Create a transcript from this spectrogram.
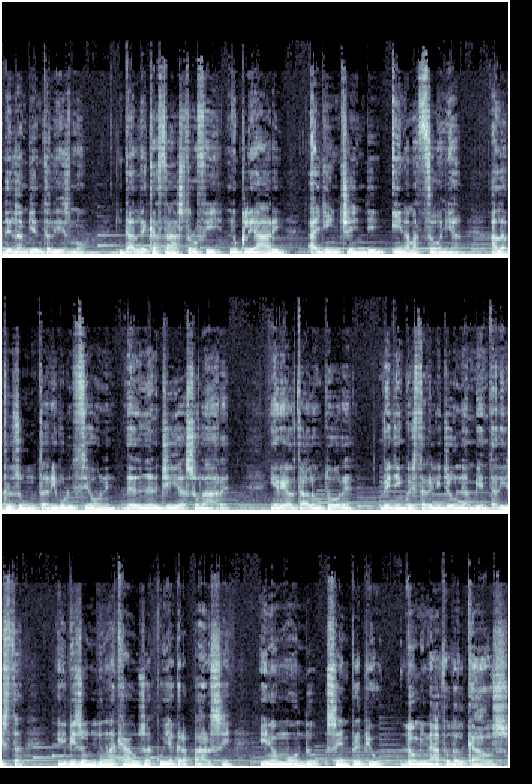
dell'ambientalismo, dalle catastrofi nucleari agli incendi in Amazzonia, alla presunta rivoluzione dell'energia solare. In realtà l'autore vede in questa religione ambientalista il bisogno di una causa a cui aggrapparsi in un mondo sempre più dominato dal caos.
